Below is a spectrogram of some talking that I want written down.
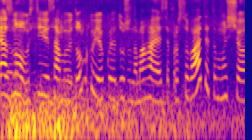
Я знову з тією самою думкою, яку я дуже намагаюся просувати, тому що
